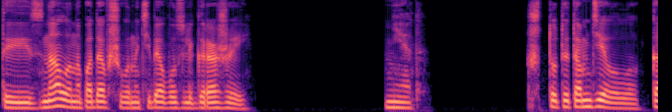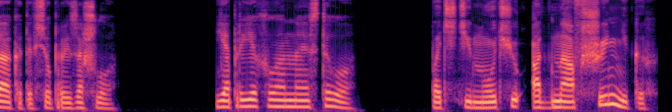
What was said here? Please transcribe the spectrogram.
Ты знала нападавшего на тебя возле гаражей? Нет. Что ты там делала? Как это все произошло? Я приехала на СТО. Почти ночью одна в шинниках?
